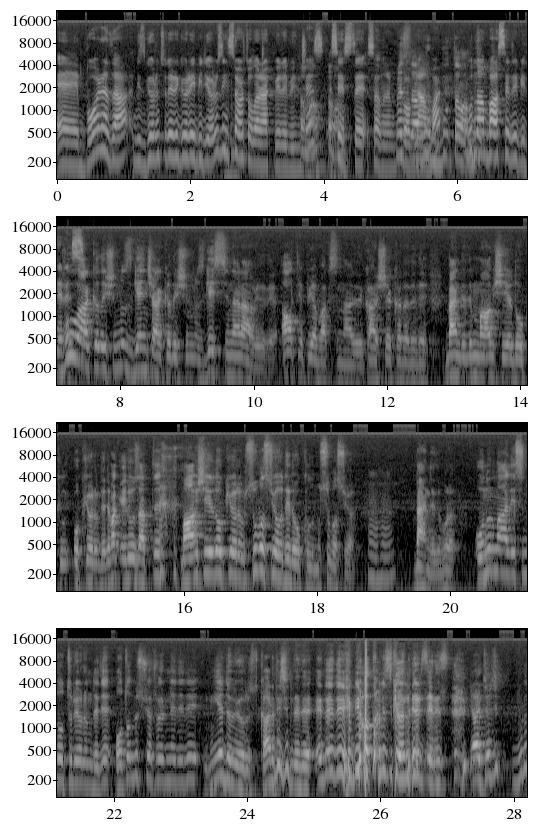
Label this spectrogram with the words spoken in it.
Ee, bu arada biz görüntüleri görebiliyoruz. Insert olarak verebileceğiz. Tamam, tamam. Seste sanırım Mesela problem bu, var. bu tamam. bu- Bundan bahsedebiliriz. Bu arkadaşımız genç arkadaşımız geçsinler abi dedi. Altyapıya baksınlar dedi. Karşıyaka'da dedi. Ben dedim Mavişehir'de oku- okuyorum dedi. Bak eli uzattı. Mavişehir'de okuyorum. Su basıyor dedi okulumu su basıyor. Hı hı. Ben dedi bura. Onur Mahallesi'nde oturuyorum dedi. Otobüs şoförüne dedi niye dövüyoruz kardeşim dedi. E dedi bir otobüs gönderirseniz. Ya çocuk bunu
